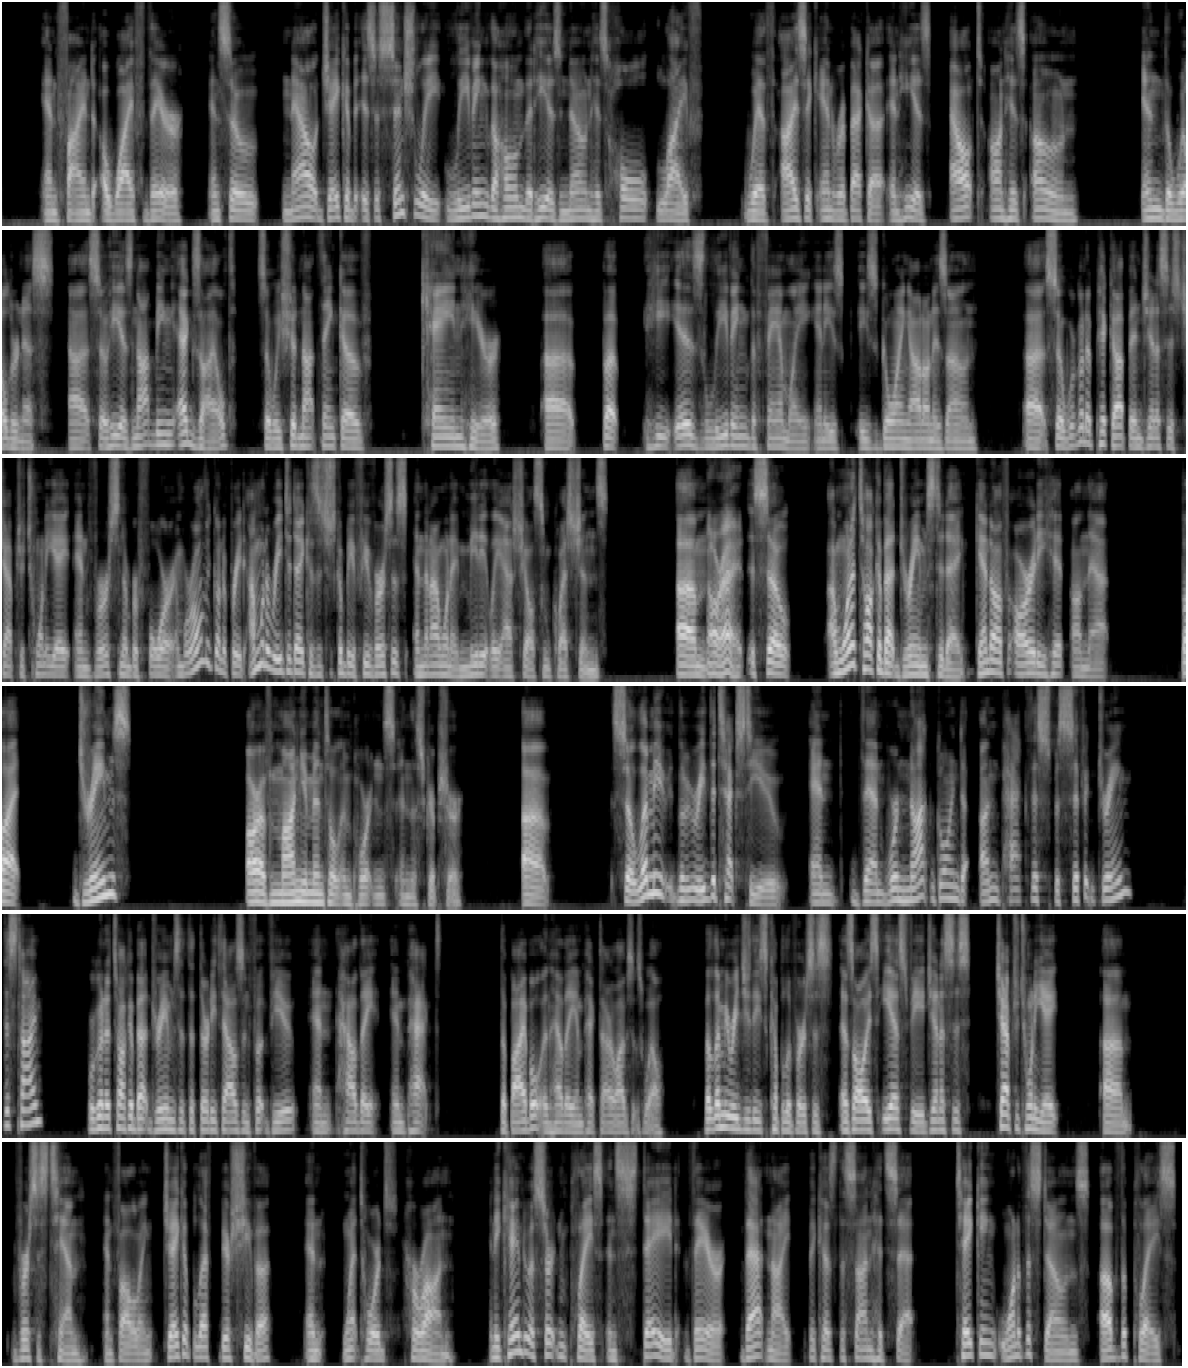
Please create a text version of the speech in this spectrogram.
and find a wife there, and so now Jacob is essentially leaving the home that he has known his whole life with Isaac and Rebecca, and he is out on his own in the wilderness. Uh, so he is not being exiled. So we should not think of Cain here, uh, but he is leaving the family and he's he's going out on his own. Uh, so we're going to pick up in Genesis chapter 28 and verse number four, and we're only going to read. I'm going to read today because it's just going to be a few verses, and then I want to immediately ask y'all some questions. Um, All right. so I want to talk about dreams today. Gandalf already hit on that, but dreams are of monumental importance in the scripture. Uh, so let me, let me read the text to you, and then we're not going to unpack this specific dream this time. We're going to talk about dreams at the 30,000 foot view and how they impact the Bible and how they impact our lives as well. But let me read you these couple of verses. As always, ESV, Genesis chapter 28, um, verses 10 and following. Jacob left Beersheba and went towards Haran. And he came to a certain place and stayed there that night because the sun had set. Taking one of the stones of the place,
